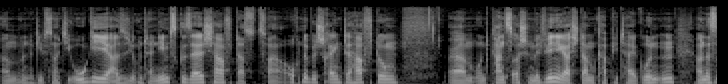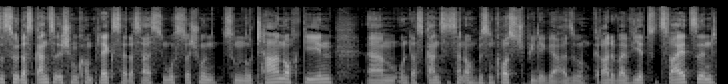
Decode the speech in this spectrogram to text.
Ähm, und dann gibt es noch die OG, also die Unternehmensgesellschaft, da hast du zwar auch eine beschränkte Haftung ähm, und kannst auch schon mit weniger Stammkapital gründen. Aber das ist so, das Ganze ist schon komplexer. Das heißt, du musst da schon zum Notar noch gehen ähm, und das Ganze ist dann auch ein bisschen kostspieliger. Also gerade weil wir zu zweit sind,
